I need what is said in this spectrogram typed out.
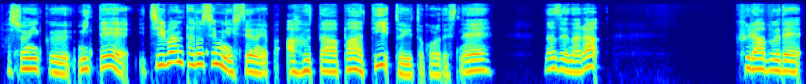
ファッションウィーク見て一番楽しみにしてるのはやっぱアフターパーティーというところですね。なぜなら、クラブで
